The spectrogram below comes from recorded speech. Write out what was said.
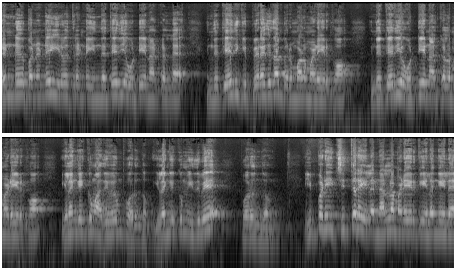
ரெண்டு பன்னெண்டு இருபத்தி ரெண்டு இந்த தேதியை ஒட்டிய நாட்களில் இந்த தேதிக்கு பிறகு தான் பெரும்பாலும் மழை இருக்கும். இந்த தேதியை ஒட்டிய நாட்களில் மழை இருக்கும். இலங்கைக்கும் அதுவும் பொருந்தும். இலங்கைக்கும் இதுவே பொருந்தும். இப்படி சித்திரையில் நல்ல மழை இருக்குது இலங்கையில்.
